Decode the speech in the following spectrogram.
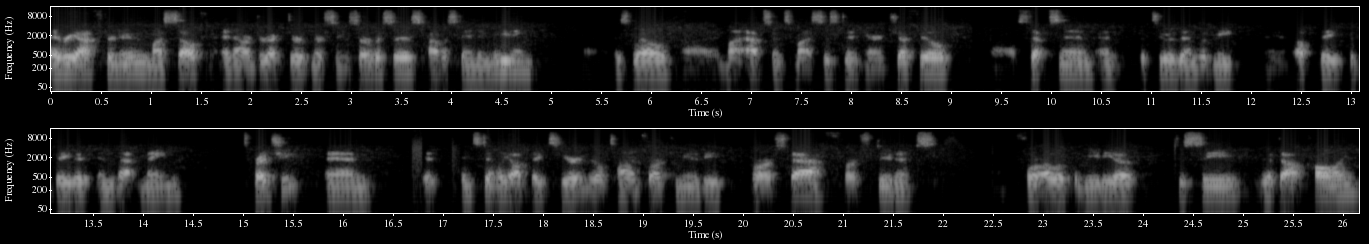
every afternoon, myself and our Director of Nursing Services have a standing meeting uh, as well. Uh, in my absence, my assistant, Aaron Sheffield, uh, steps in and the two of them would meet and update the data in that main spreadsheet. And it instantly updates here in real time for our community, for our staff, for our students, for our local media to see without calling,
